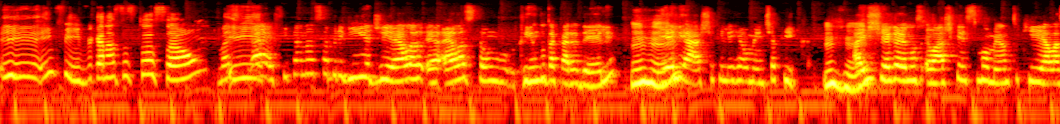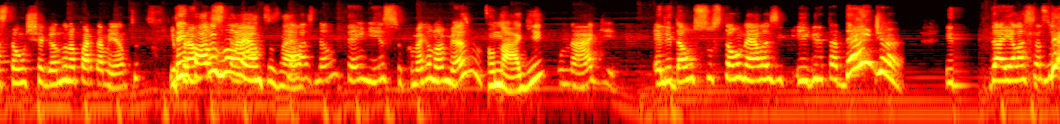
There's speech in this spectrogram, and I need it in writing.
E, enfim, fica nessa situação. Mas e... é, fica nessa briguinha de ela, é, elas estão rindo da cara dele Uhum, e ele acha que ele realmente é pica. uhum. Aí chega, eu, não- eu acho que é esse momento que elas estão chegando no apartamento. E Tem vários momentos, que né? elas não têm isso. Como é que é o nome mesmo? O Nag. O Nag. Ele dá um sustão nelas e, e grita Danger! E daí elas se assustam.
